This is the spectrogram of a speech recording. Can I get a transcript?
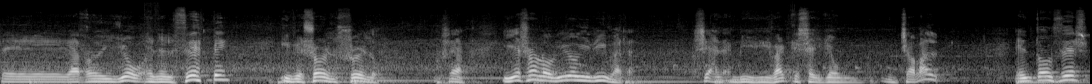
se arrodilló en el césped y besó el suelo. O sea, y eso lo vio Iríbar. O sea, Iríbar que sería un, un chaval. Entonces,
